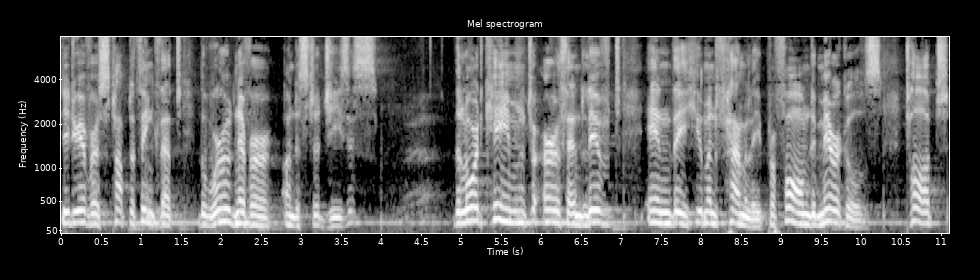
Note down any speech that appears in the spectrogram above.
Did you ever stop to think that the world never understood Jesus? The Lord came to earth and lived in the human family, performed miracles, taught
